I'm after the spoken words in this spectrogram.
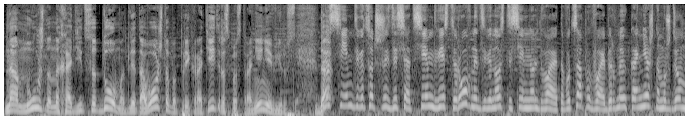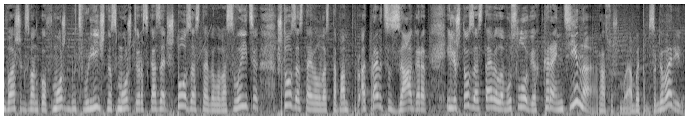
Нам нужно находиться дома для того, чтобы прекратить распространение вируса. Да? Плюс 7 967 200 ровно 9702. Это WhatsApp и Viber. Ну и, конечно, мы ждем ваших звонков. Может быть, вы лично сможете рассказать, что заставило вас выйти, что заставило вас там отп- отправиться за город, или что заставило в условиях карантина, раз уж мы об этом заговорили,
